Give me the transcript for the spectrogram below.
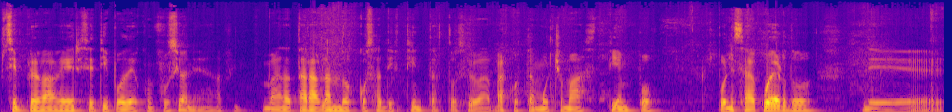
siempre va a haber ese tipo de confusiones. Van a estar hablando cosas distintas, entonces va, a costar mucho más tiempo ponerse de acuerdo, de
